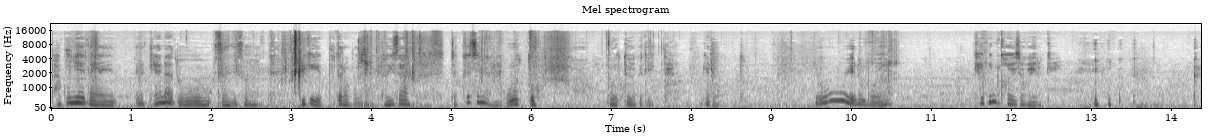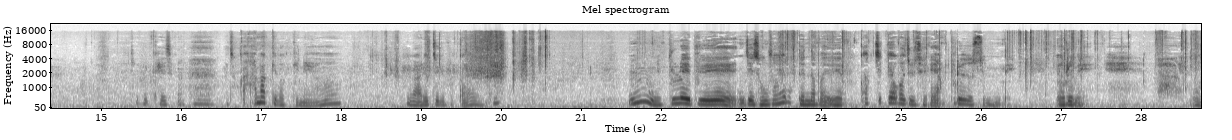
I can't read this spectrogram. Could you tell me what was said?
바구니에다 이렇게 해놔도 옥상에서 되게 예쁘더라고요. 더 이상 진짜 크지는 않아. 로또. 로또 여기도 있다. 여기 로또. 요 얘는 뭐야? 케빈 카 이저가 이렇게. 케빈 카 이저가 아주 까맣게 바뀌네요. 이거 아래쪽에 볼까요? 여기? 음, 블루웨이브에 이제 정상 회복됐나봐요. 얘 깍지 껴가지고 제가 약 뿌려줬었는데, 여름에. 와, 어,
